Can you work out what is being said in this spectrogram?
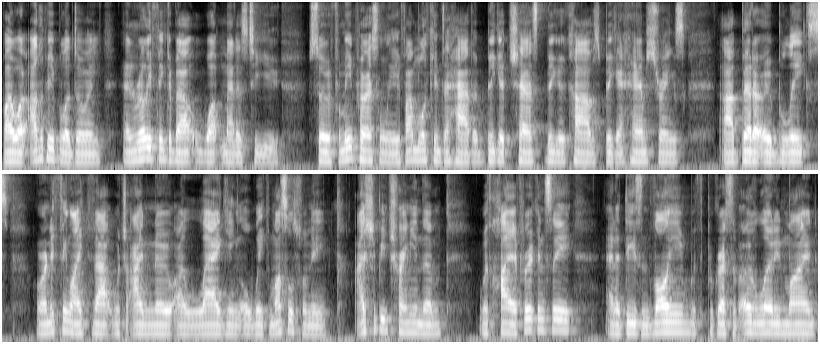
by what other people are doing and really think about what matters to you. So, for me personally, if I'm looking to have a bigger chest, bigger calves, bigger hamstrings, uh, better obliques, or anything like that, which I know are lagging or weak muscles for me, I should be training them with higher frequency at a decent volume with progressive overload in mind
